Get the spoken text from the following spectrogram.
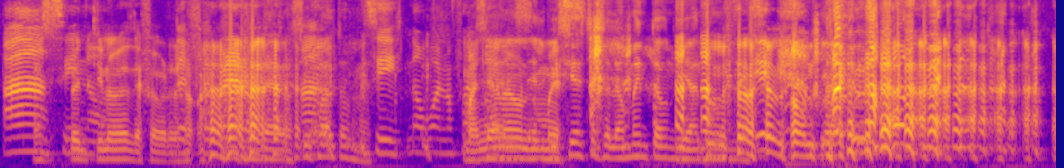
Ah, Es sí, 29 no. de febrero. De febrero. Febrero, sí, Ah, falta un mes. Sí, no, bueno, falta Mañana un el mes. bisiesto se le aumenta un día, no un mes. No, no.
